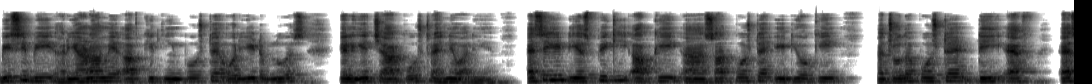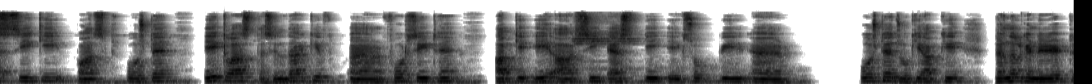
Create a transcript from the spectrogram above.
बीसीबी हरियाणा में आपकी तीन पोस्ट हैं और ईडब्ल्यूएस के लिए चार पोस्ट रहने वाली हैं। ऐसे ही डीएसपी की आपकी सात पोस्ट है ईटीओ की चौदह पोस्ट हैं डी एफ़ एस सी की पाँच पोस्ट हैं ए क्लास तहसीलदार की फोर सीट हैं। आपके ए आर सी एस की एक सौ पोस्ट है, जो कि आपकी जनरल कैंडिडेट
